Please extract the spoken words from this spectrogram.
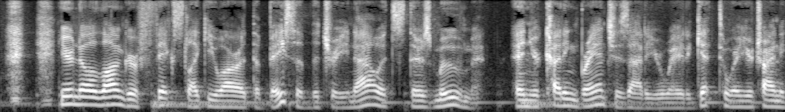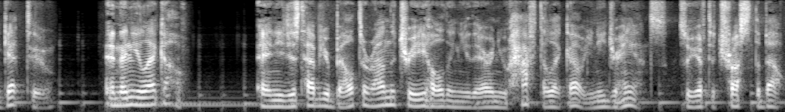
you're no longer fixed like you are at the base of the tree. Now it's there's movement and you're cutting branches out of your way to get to where you're trying to get to. And then you let go. And you just have your belt around the tree holding you there and you have to let go. You need your hands. So you have to trust the belt.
